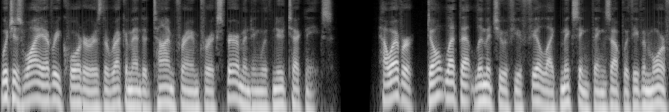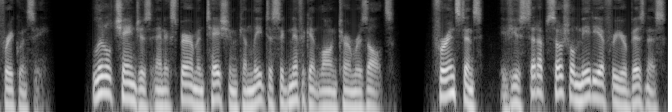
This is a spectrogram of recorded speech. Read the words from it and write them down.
which is why every quarter is the recommended time frame for experimenting with new techniques. However, don't let that limit you if you feel like mixing things up with even more frequency. Little changes and experimentation can lead to significant long term results. For instance, if you set up social media for your business,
